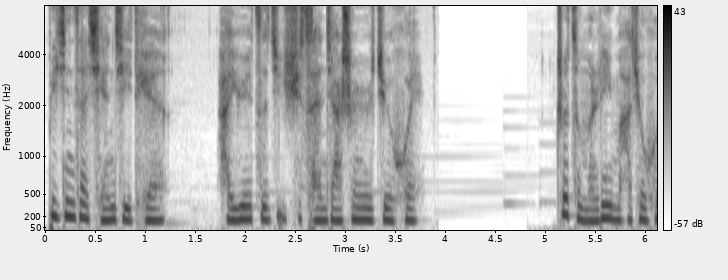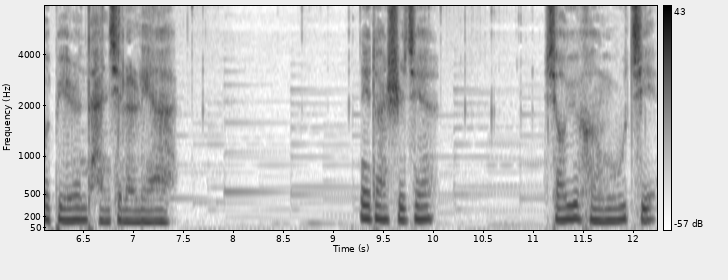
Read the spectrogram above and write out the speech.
毕竟在前几天还约自己去参加生日聚会，这怎么立马就和别人谈起了恋爱？那段时间，小雨很无解，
